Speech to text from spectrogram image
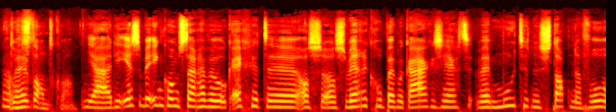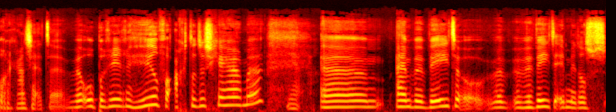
nou, tot stand kwam? Ja, die eerste bijeenkomst, daar hebben we ook echt het, uh, als, als werkgroep bij elkaar gezegd... wij moeten een stap naar voren gaan zetten. We opereren heel veel achter de schermen. Ja. Um, en we weten, we, we, weten inmiddels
